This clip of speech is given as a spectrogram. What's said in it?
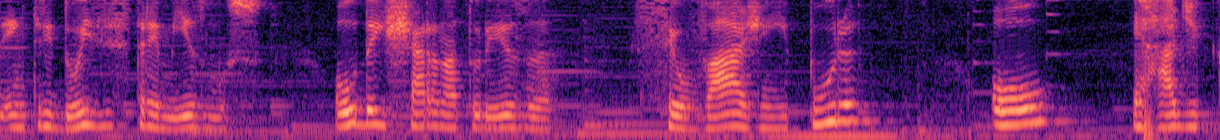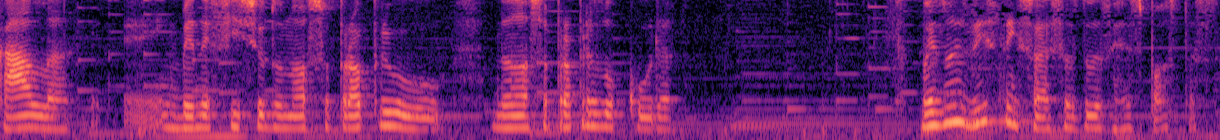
entre dois extremismos, ou deixar a natureza selvagem e pura, ou erradicá-la eh, em benefício do nosso próprio da nossa própria loucura. Mas não existem só essas duas respostas.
